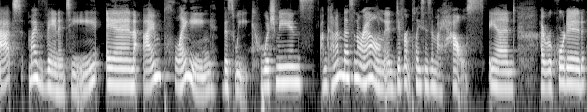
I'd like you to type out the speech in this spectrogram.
at my vanity and I'm playing this week, which means I'm kind of messing around in different places in my house. And I recorded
